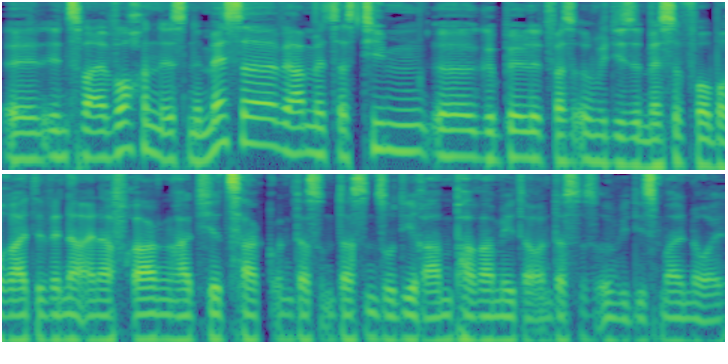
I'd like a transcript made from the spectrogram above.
Äh, in zwei Wochen ist eine Messe. Wir haben jetzt das Team äh, gebildet, was irgendwie diese Messe vorbereitet, wenn da einer Fragen hat, hier zack und das und das sind so die Rahmenparameter und das ist irgendwie diesmal neu.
